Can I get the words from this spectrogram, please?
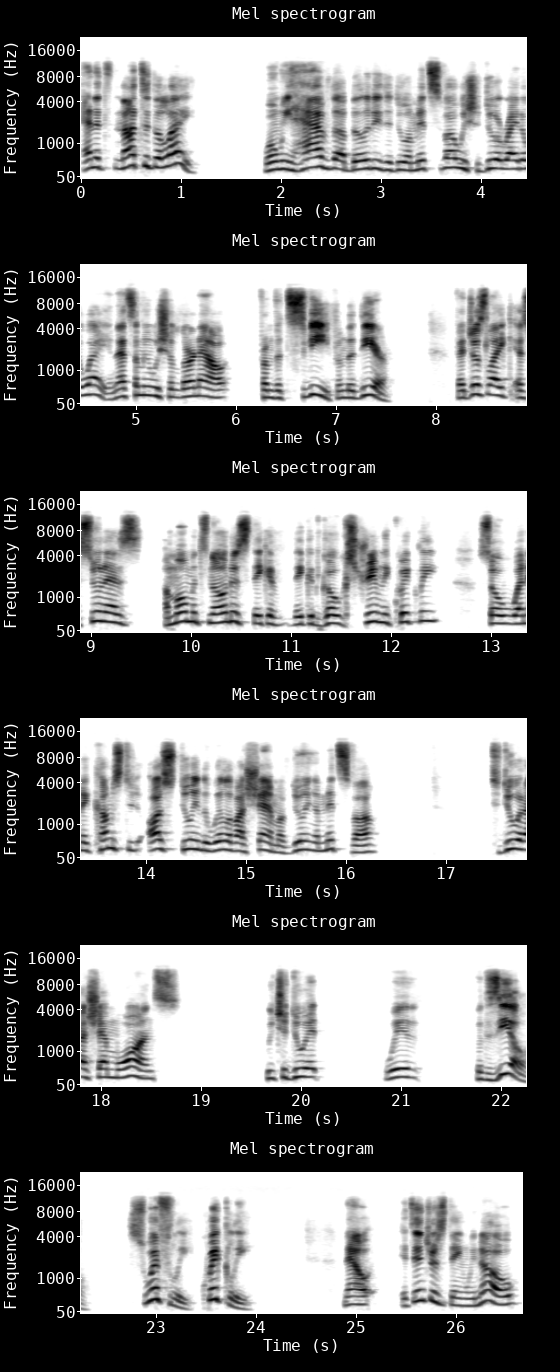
And it's not to delay when we have the ability to do a mitzvah, we should do it right away. And that's something we should learn out from the tzvi, from the deer. That just like as soon as a moment's notice, they could they could go extremely quickly. So when it comes to us doing the will of Hashem, of doing a mitzvah, to do what Hashem wants, we should do it with with zeal, swiftly, quickly. Now it's interesting. We know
